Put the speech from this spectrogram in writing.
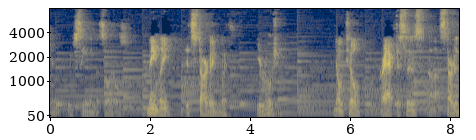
can we've seen in the soils. Mainly, it started with erosion. No-till practices, uh, started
